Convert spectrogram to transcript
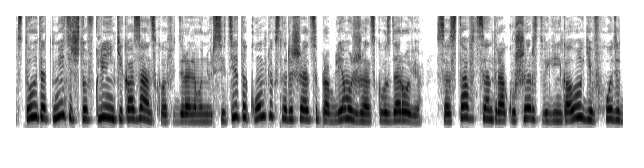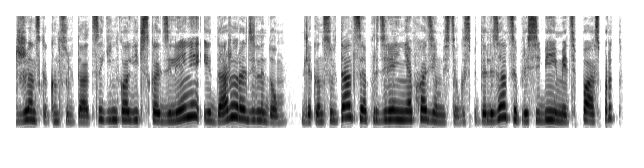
Стоит отметить, что в клинике Казанского федерального университета комплексно решаются проблемы женского здоровья. В состав Центра акушерства и гинекологии входит женская консультация, гинекологическое отделение и даже родильный дом. Для консультации определения необходимости в госпитализации при себе иметь паспорт,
